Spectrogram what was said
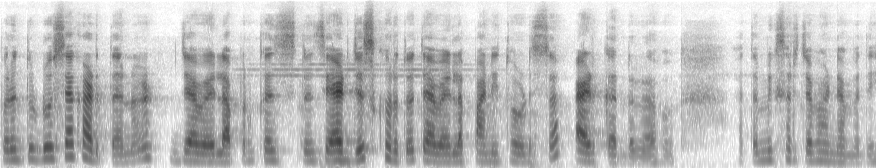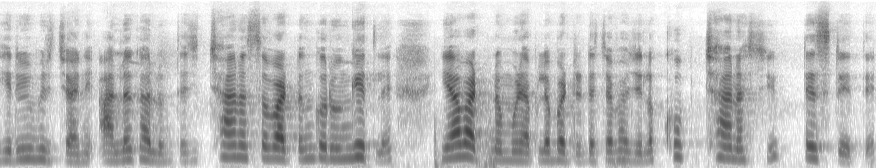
परंतु डोसा काढताना ज्या वेळेला आपण कन्सिस्टन्सी ॲडजस्ट करतो त्यावेळेला पाणी थोडंसं ॲड करणार आहोत. आता मिक्सरच्या भांड्यामध्ये हिरवी मिरची आणि आलं घालून त्याची छान असं वाटण करून घेतलंय. या वाटणामुळे आपल्या बटाट्याच्या भाजीला खूप छान अशी टेस्ट येते.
